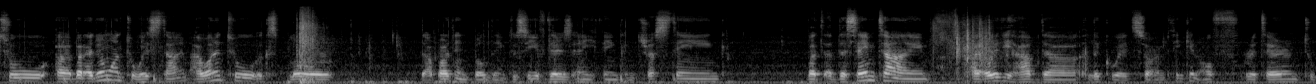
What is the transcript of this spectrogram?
to, uh, but I don't want to waste time. I wanted to explore the apartment building to see if there's anything interesting. But at the same time, I already have the liquid, so I'm thinking of return to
